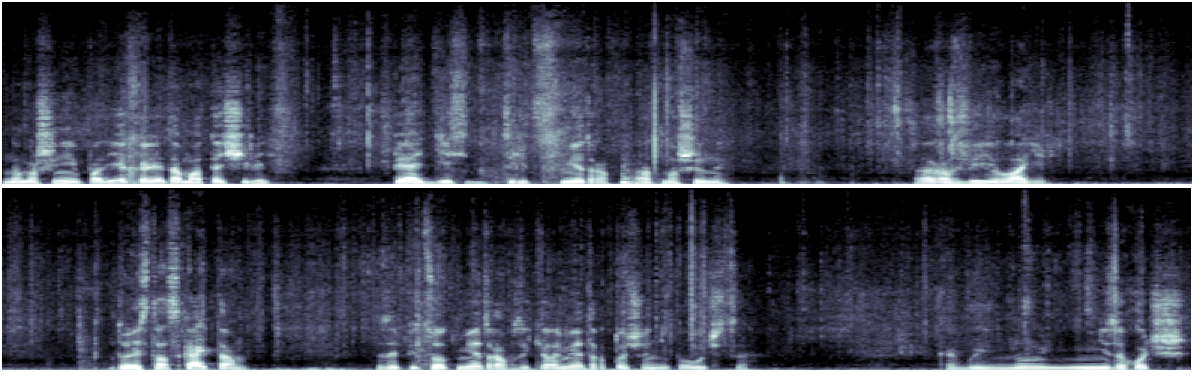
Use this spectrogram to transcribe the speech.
На машине подъехали, там оттащили 5, 10, 30 метров от машины. Разбили лагерь. То есть таскать там за 500 метров, за километр точно не получится. Как бы, ну, не захочешь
